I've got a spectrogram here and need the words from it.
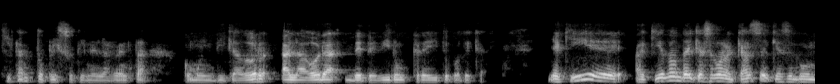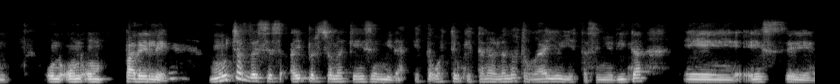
¿Qué tanto peso tiene la renta como indicador a la hora de pedir un crédito hipotecario? Y aquí, eh, aquí es donde hay que hacer un alcance, hay que hacer un, un, un, paralelo. Muchas veces hay personas que dicen, mira, esta cuestión que están hablando estos gallos y esta señorita eh, es, eh,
